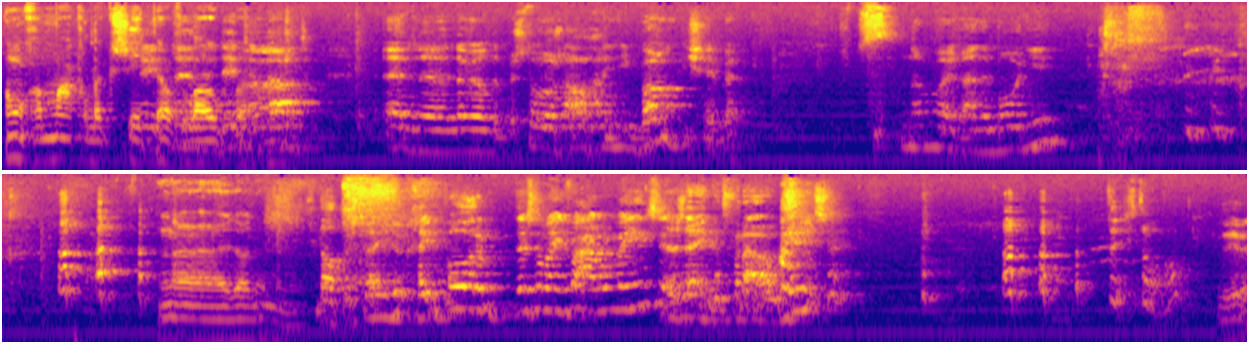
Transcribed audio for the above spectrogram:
ongemakkelijk zitten of Dit lopen. en dat. En eh, dan wil de pastoor ze al gaan in die bankjes hebben. Nou, wij gaan er mooi niet in. Nee, dat niet. Dat is eigenlijk geen vorm. Dat is alleen voor oude mensen. Dat zijn het vrouwen mensen. Het is toch wat? Ja.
